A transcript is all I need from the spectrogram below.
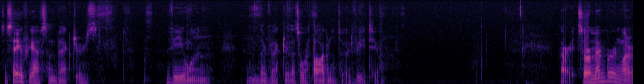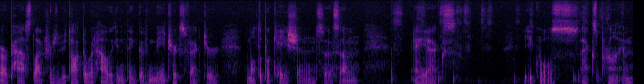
So say if we have some vectors, v1, and another vector that's orthogonal to it, v2. Alright, so remember in one of our past lectures we talked about how we can think of matrix vector multiplication, so some ax equals x prime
